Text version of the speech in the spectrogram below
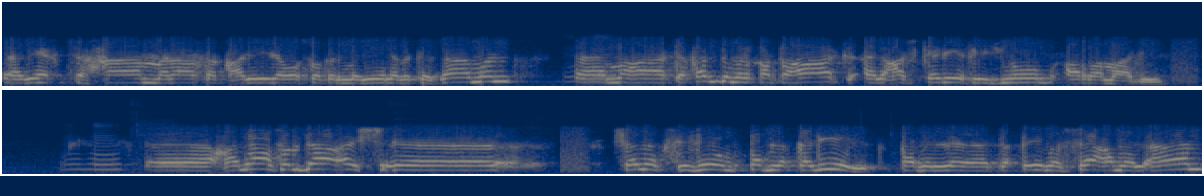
باقتحام مناطق عديدة وسط المدينة بالتزامن مع تقدم القطاعات العسكرية في جنوب الرمادي. عناصر داعش شنت هجوم قبل قليل قبل تقريبا ساعة من الآن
